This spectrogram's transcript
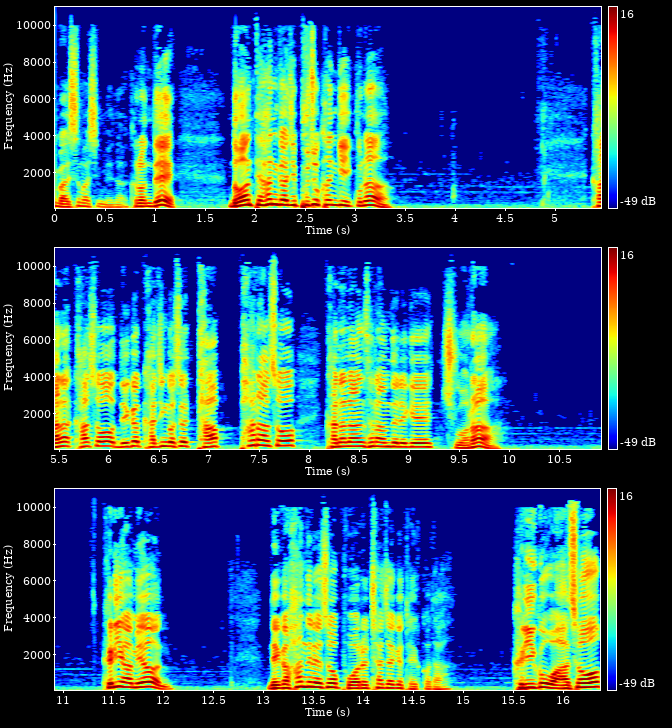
말씀하십니다. 그런데 너한테 한 가지 부족한 게 있구나. 가, 가서 내가 가진 것을 다 팔아서 가난한 사람들에게 주어라. 그리하면 내가 하늘에서 보화를 차지하게 될 거다. 그리고 와서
